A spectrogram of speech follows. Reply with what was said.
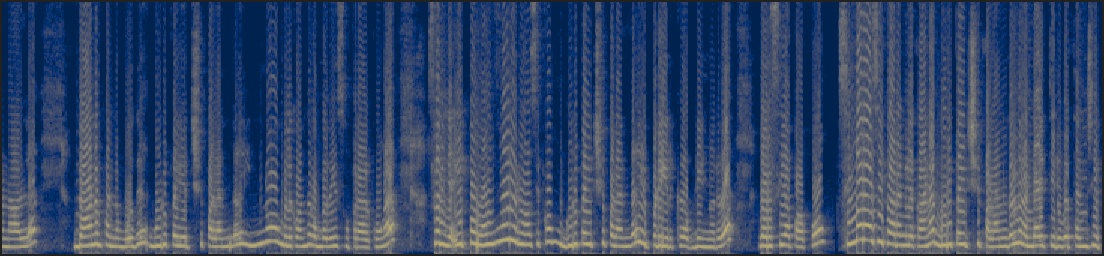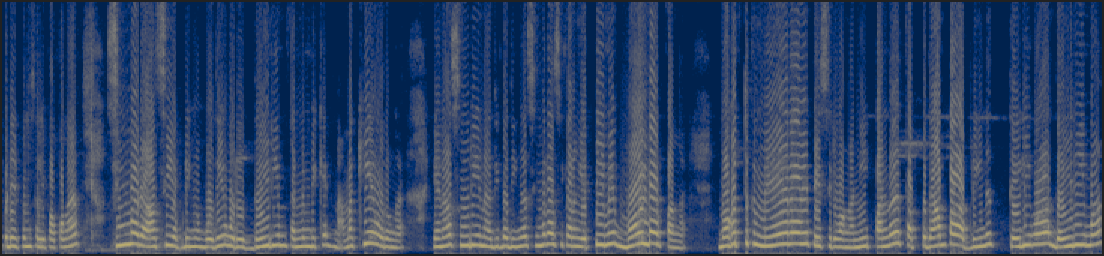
தானம் பண்ணும்போது குரு பயிற்சி பலன்கள் இன்னும் உங்களுக்கு வந்து ரொம்பவே சூப்பரா இருக்குங்க. சரிங்க. இப்போ ஒவ்வொரு ராசிக்கும் குரு பயிற்சி பலன்கள் எப்படி இருக்கு அப்படிங்கறத வரிசையா பார்ப்போம். சிம்ம ராசிக்காரங்களுக்கான குரு பயிற்சி பலன்கள் ரெண்டாயிரத்தி இருபத்தஞ்சு எப்படி இருக்குன்னு சொல்லி பார்ப்போங்க. சிம்ம ராசி அப்படிங்கும் போதே ஒரு தைரியம் தன்னம்பிக்கை நமக்கு வருங்க ஏன்னா சூரியன் அதிபதிங்க சிம்மராசிக்காரங்க எப்பயுமே போல்டா இருப்பாங்க. முகத்துக்கு நேராவே பேசிடுவாங்க. நீ பண்ண தப்புதான்ப்பா அப்படின்னு தெளிவா தைரியமா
